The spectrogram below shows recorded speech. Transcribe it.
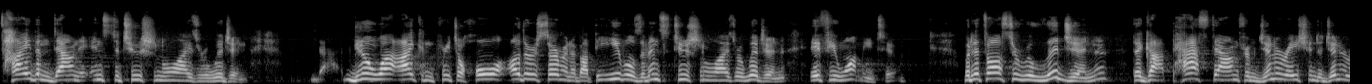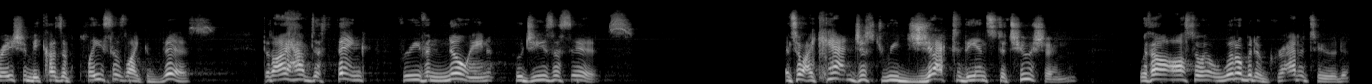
tie them down to institutionalized religion. You know what? I can preach a whole other sermon about the evils of institutionalized religion if you want me to. But it's also religion that got passed down from generation to generation because of places like this that I have to thank for even knowing who Jesus is. And so I can't just reject the institution without also a little bit of gratitude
